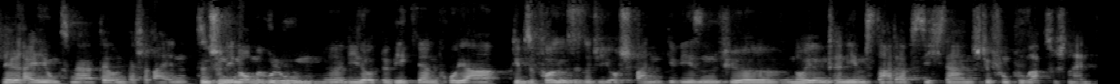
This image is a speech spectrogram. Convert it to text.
Schnellreinigungsmärkte und Wäschereien sind schon enorme Volumen, ne, die dort bewegt werden pro Jahr. Demzufolge ist es natürlich auch spannend gewesen für neue Unternehmen, Startups, sich da ein Stück vom Kuchen abzuschneiden.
